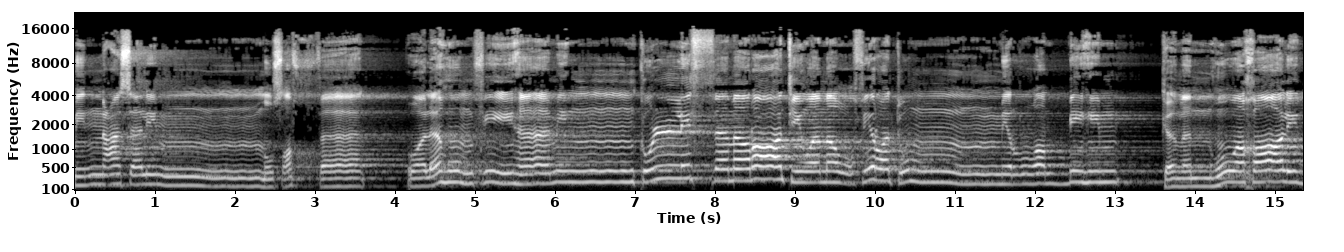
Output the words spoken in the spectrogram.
من عسل مصفى ولهم فيها من كل الثمرات ومغفرة من ربهم كمن هو خالد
